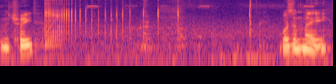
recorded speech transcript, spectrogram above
The treat wasn't me.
